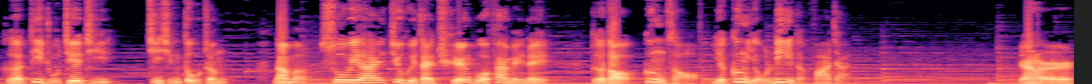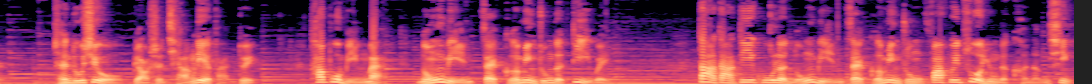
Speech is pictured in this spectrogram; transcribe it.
和地主阶级进行斗争，那么苏维埃就会在全国范围内得到更早也更有利的发展。然而，陈独秀表示强烈反对，他不明白。农民在革命中的地位，大大低估了农民在革命中发挥作用的可能性。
